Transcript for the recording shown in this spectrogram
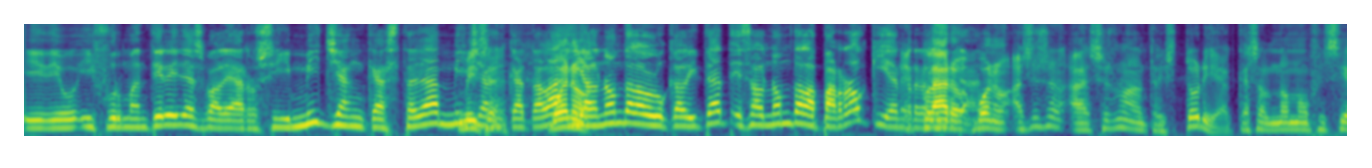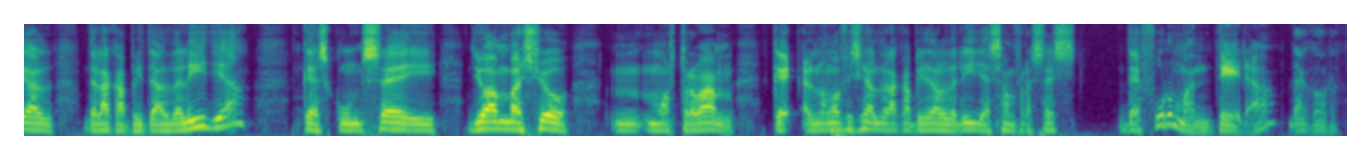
I diu i Formentera i Illes Balears. O sigui, mig en castellà, mig, Mig en català, bueno. i el nom de la localitat és el nom de la parròquia, en Eh, realitat. claro, bueno, això és, això és una altra història, que és el nom oficial de la capital de l'illa, que és Consell... Jo amb això mm, mos trobam que el nom oficial de la capital de l'illa és Sant Francesc de Formentera, D'acord.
